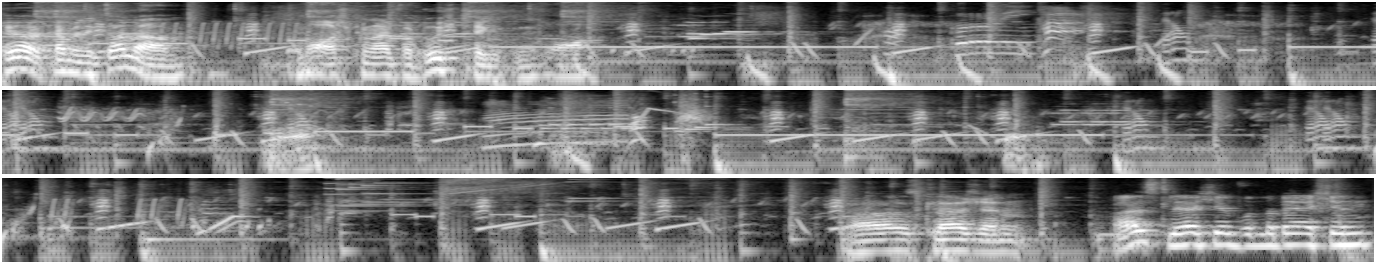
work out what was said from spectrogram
Ja, kann mir nichts anhaben. Boah, ich kann einfach durchtrinken. Boah. Klärchen. Alles klärchen, Wunderbärchen.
